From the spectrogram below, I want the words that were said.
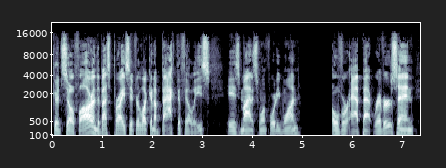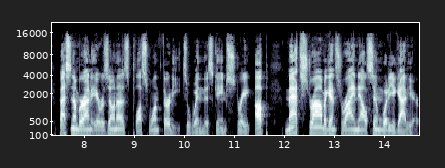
good so far. And the best price, if you're looking to back the Phillies, is minus 141 over at Bet Rivers. And best number on Arizona is plus 130 to win this game straight up. Matt Strahm against Ryan Nelson. What do you got here?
